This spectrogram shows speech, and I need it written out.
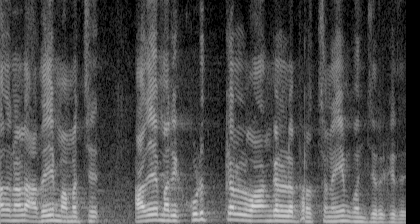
அதனால் அதையும் அமைச்சு. அதே மாதிரி குடுக்கல் வாங்கல பிரச்சனையும் கொஞ்சம் இருக்குது.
